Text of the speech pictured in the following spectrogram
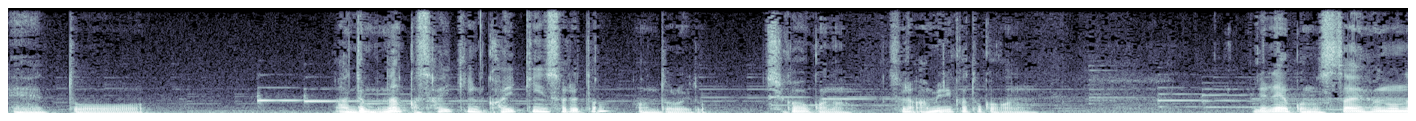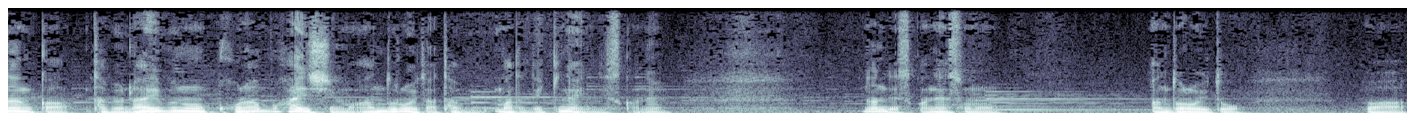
えっ、ー、とあでもなんか最近解禁された？アンドロイド。違うかな？それアメリカとかかな？でねこのスタイフのなんか多分ライブのコラボ配信もアンドロイドは多分まだできないんですかね？何ですかね？そのアンドロイドは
